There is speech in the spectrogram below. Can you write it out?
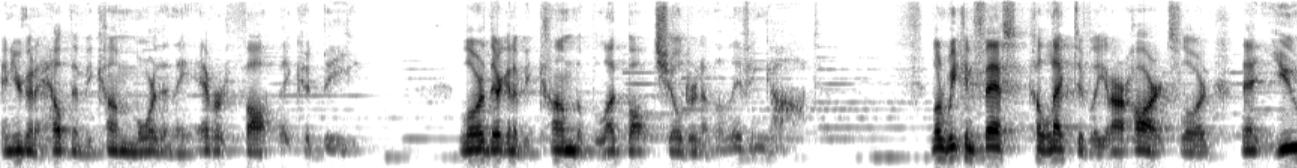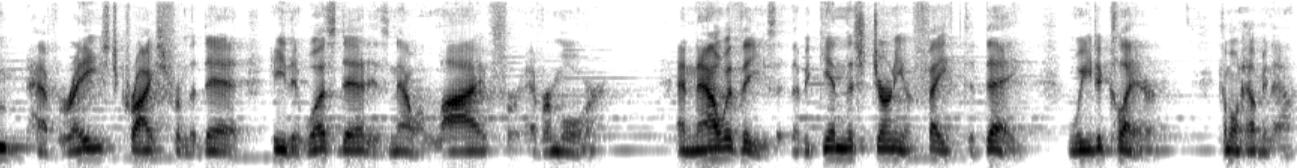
and you're going to help them become more than they ever thought they could be. Lord, they're going to become the blood bought children of the living God. Lord, we confess collectively in our hearts, Lord, that you have raised Christ from the dead. He that was dead is now alive forevermore. And now, with these that begin this journey of faith today, we declare, come on, help me now.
